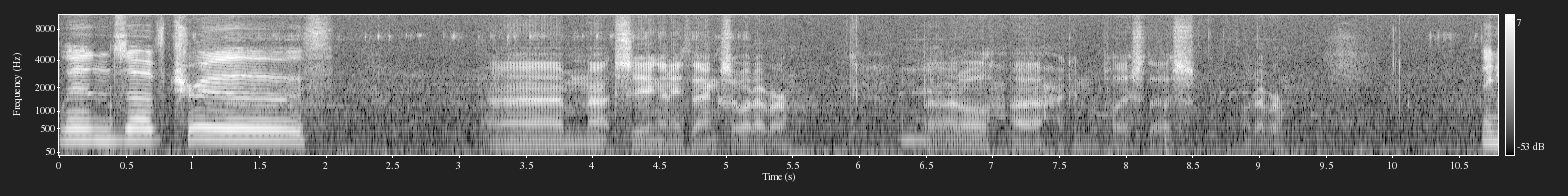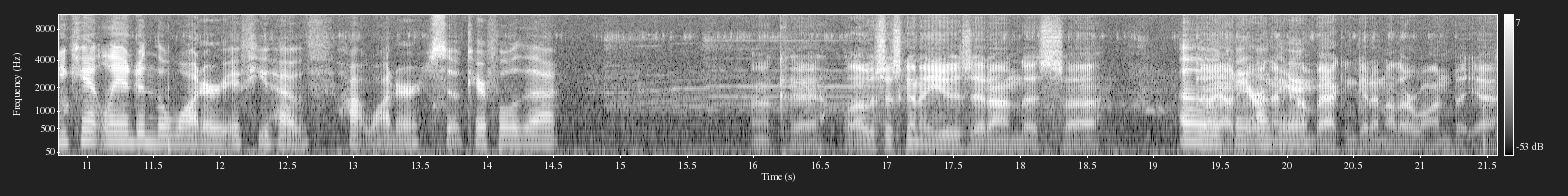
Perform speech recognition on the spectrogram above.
Lens of truth. I'm not seeing anything, so whatever. But I'll, uh, I can replace this. Whatever. And you can't land in the water if you have hot water, so careful with that. Okay. Well, I was just gonna use it on this uh, Oh, guy out okay, here out and then there. come back and get another one. But yeah,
